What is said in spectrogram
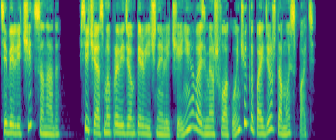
Тебе лечиться надо. Сейчас мы проведем первичное лечение, возьмешь флакончик и пойдешь домой спать.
